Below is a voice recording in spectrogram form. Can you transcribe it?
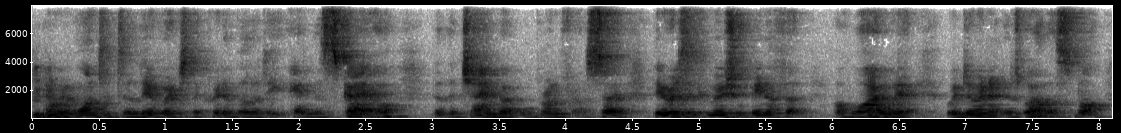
Mhm. and we wanted to leverage the credibility and the scale that the chamber will bring for us. So there is a commercial benefit of why we're, we're doing it as well. It's not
